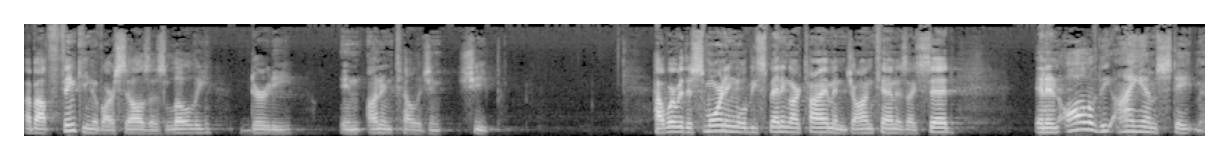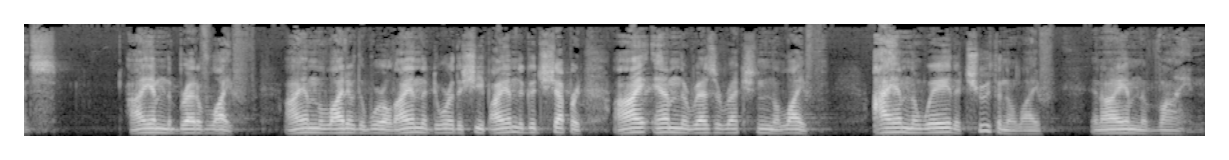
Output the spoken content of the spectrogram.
about thinking of ourselves as lowly, dirty, and unintelligent sheep. However, this morning we'll be spending our time in John 10, as I said, and in all of the I am statements. I am the bread of life. I am the light of the world. I am the door of the sheep. I am the good shepherd. I am the resurrection and the life. I am the way, the truth, and the life, and I am the vine.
